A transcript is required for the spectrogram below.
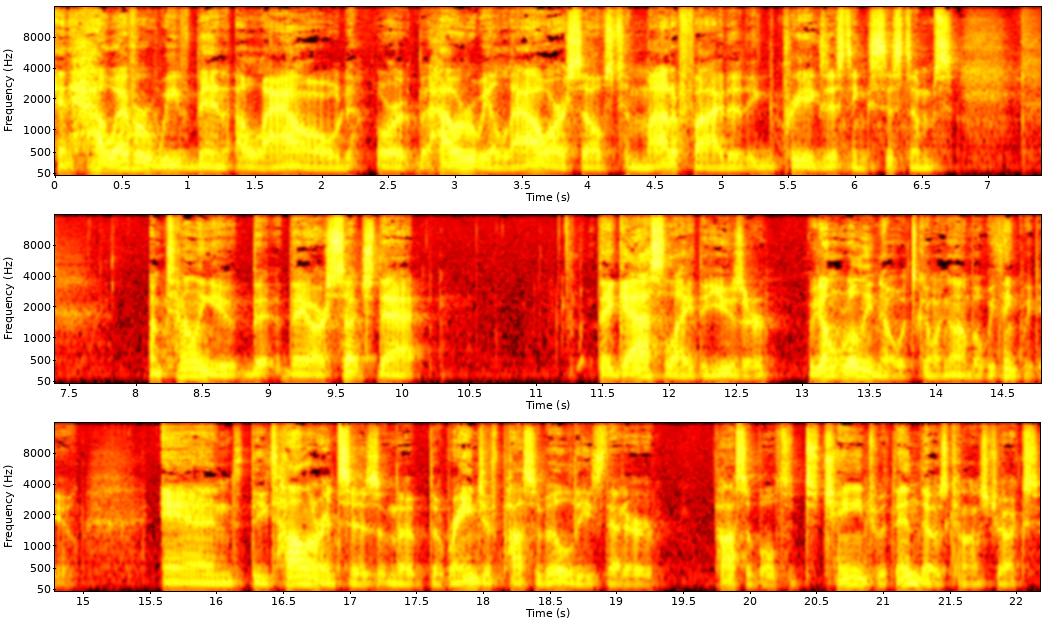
and however we've been allowed or however we allow ourselves to modify the pre-existing systems i'm telling you that they are such that they gaslight the user. We don't really know what's going on but we think we do. And the tolerances and the, the range of possibilities that are possible to, to change within those constructs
